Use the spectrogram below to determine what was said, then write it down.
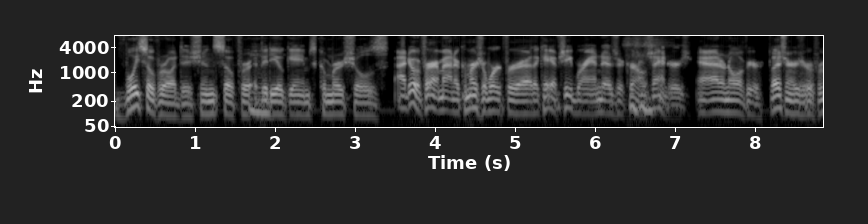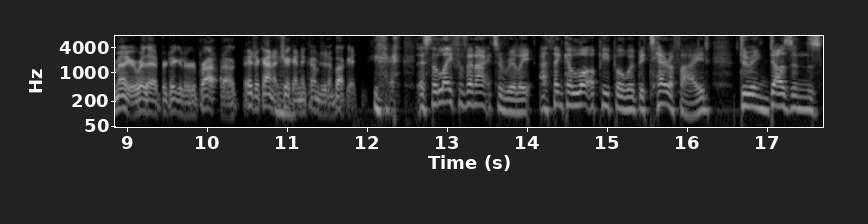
voiceover auditions. So for video games, commercials, I do a fair amount of commercial work for uh, the KFC brand as a Colonel Sanders. And I don't know if your listeners are familiar with that particular product. It's a kind of chicken that comes in a bucket. It's the life of an actor, really. I think a lot of people would be terrified doing dozens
